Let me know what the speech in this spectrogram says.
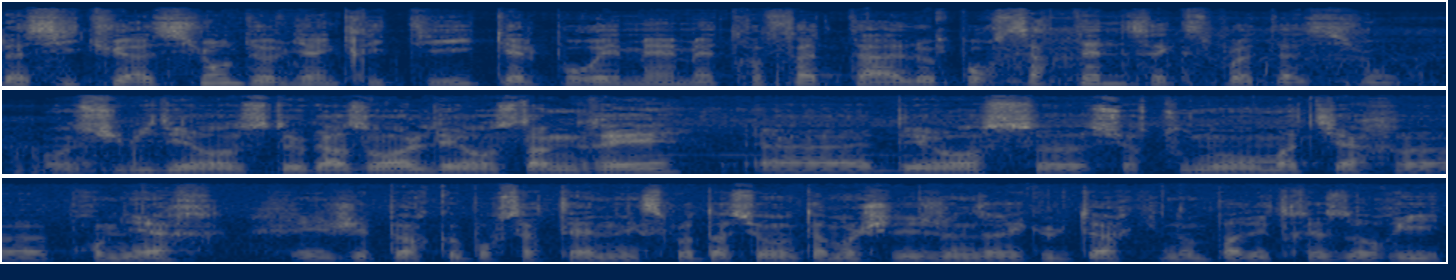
La situation devient critique, elle pourrait même être fatale pour certaines exploitations. On subit des hausses de gasoil, des hausses d'engrais, euh, des hausses sur toutes nos matières euh, premières. Et j'ai peur que pour certaines exploitations, notamment chez les jeunes agriculteurs qui n'ont pas des trésoreries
